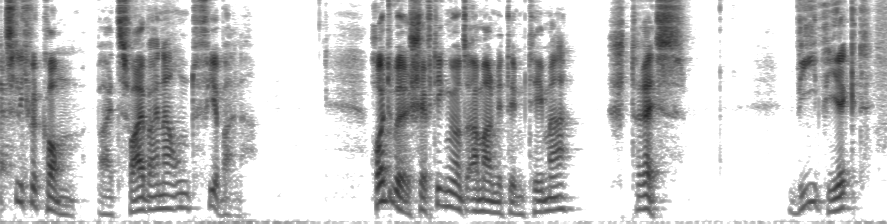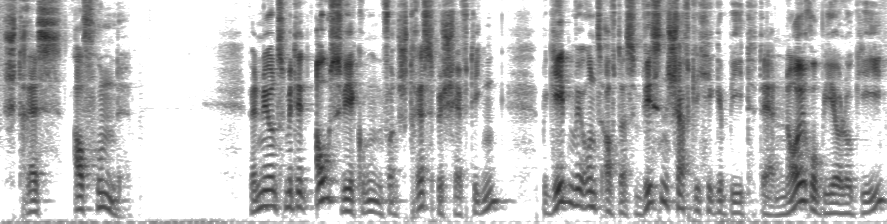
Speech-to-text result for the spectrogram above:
Herzlich willkommen bei Zweibeiner und Vierbeiner. Heute beschäftigen wir uns einmal mit dem Thema Stress. Wie wirkt Stress auf Hunde? Wenn wir uns mit den Auswirkungen von Stress beschäftigen, begeben wir uns auf das wissenschaftliche Gebiet der Neurobiologie,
